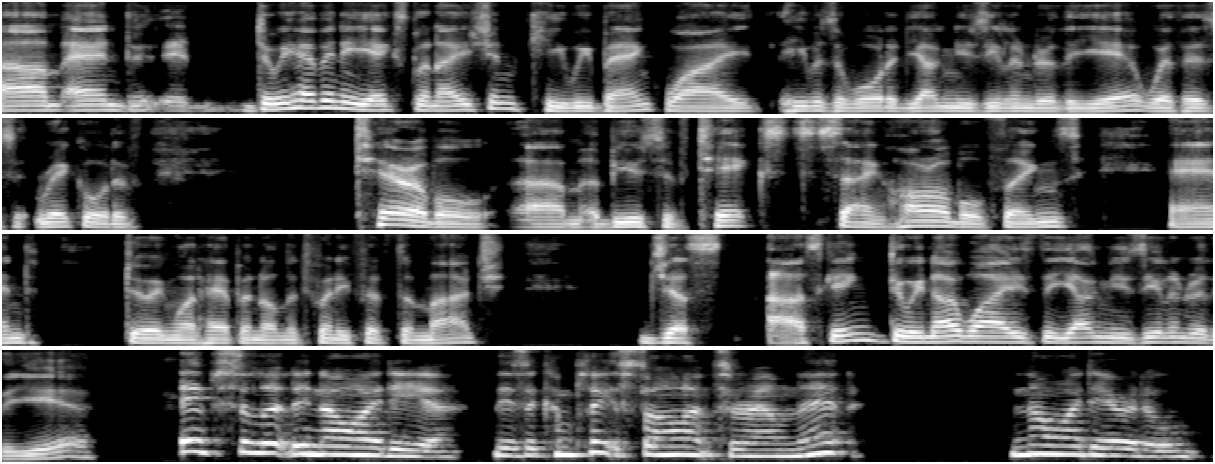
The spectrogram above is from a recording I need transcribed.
Um, and uh, do we have any explanation, Kiwi Bank, why he was awarded Young New Zealander of the Year with his record of terrible um, abusive texts, saying horrible things, and doing what happened on the 25th of March? Just asking, do we know why he's the Young New Zealander of the Year? Absolutely no idea. There's a complete silence around that. No idea at all.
